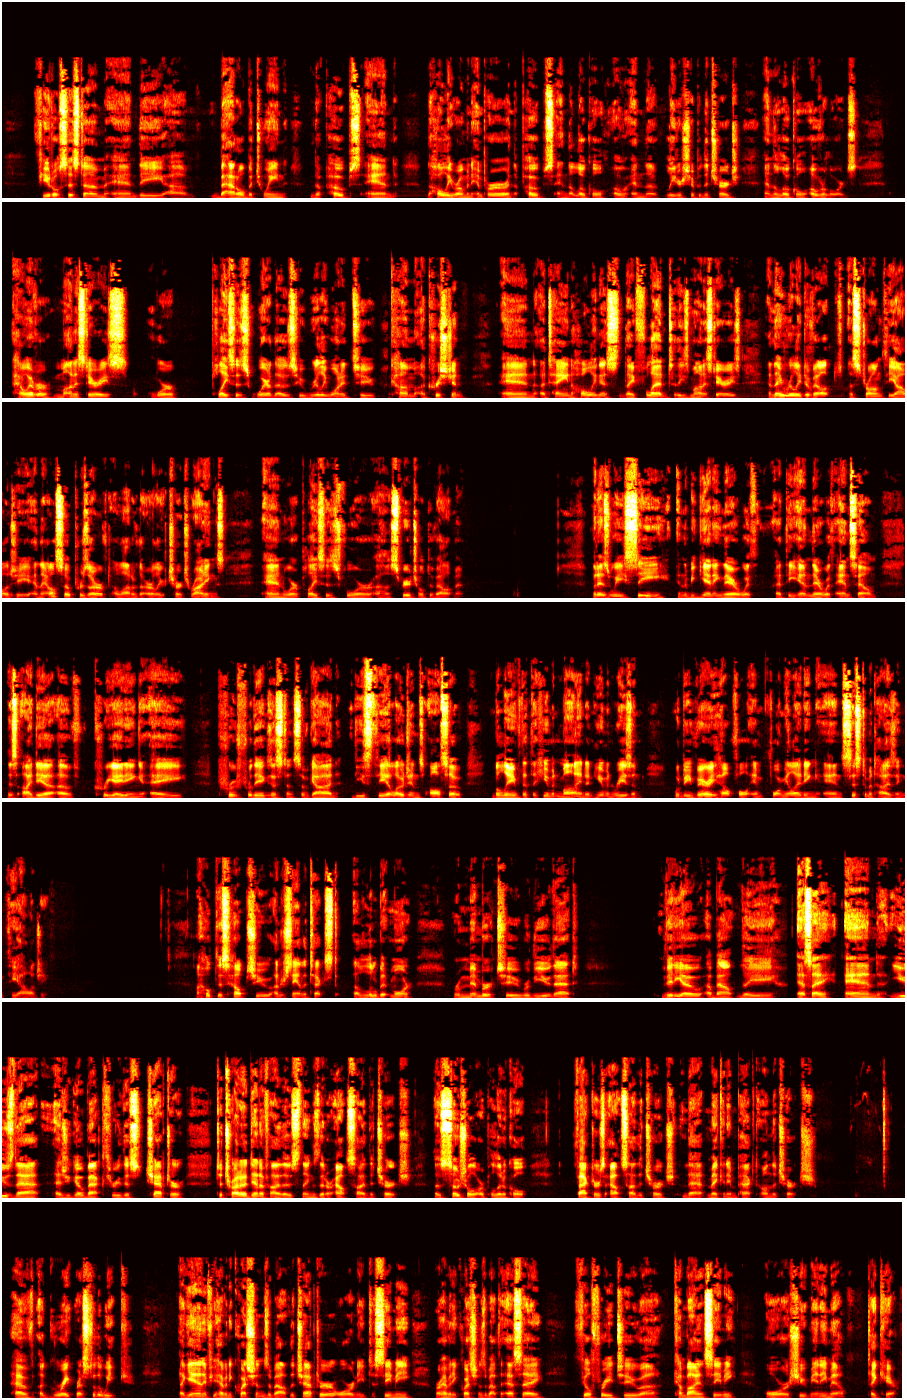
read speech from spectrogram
feudal system and the um, battle between the popes and the Holy Roman Emperor and the popes and the local and the leadership of the church and the local overlords. However, monasteries were places where those who really wanted to become a Christian and attain holiness, they fled to these monasteries and they really developed a strong theology and they also preserved a lot of the earlier church writings and were places for uh, spiritual development. But as we see in the beginning there with at the end there with Anselm, this idea of creating a proof for the existence of God, these theologians also believe that the human mind and human reason would be very helpful in formulating and systematizing theology. I hope this helps you understand the text a little bit more. Remember to review that video about the essay and use that as you go back through this chapter to try to identify those things that are outside the church, those social or political factors outside the church that make an impact on the church. Have a great rest of the week. Again, if you have any questions about the chapter or need to see me or have any questions about the essay, feel free to uh, come by and see me or shoot me an email. Take care.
